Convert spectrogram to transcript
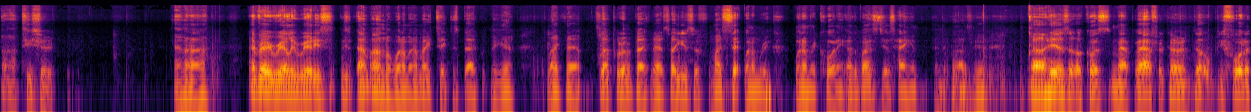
uh, T-shirt, and uh, I very rarely wear these. I don't know what I'm. I might take this back with me. Yeah, like that. So I put it on the back of that. So I use it for my set when I'm re- when I'm recording. Otherwise, just hanging in the closet here. Uh, here's of course map of Africa. Before the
